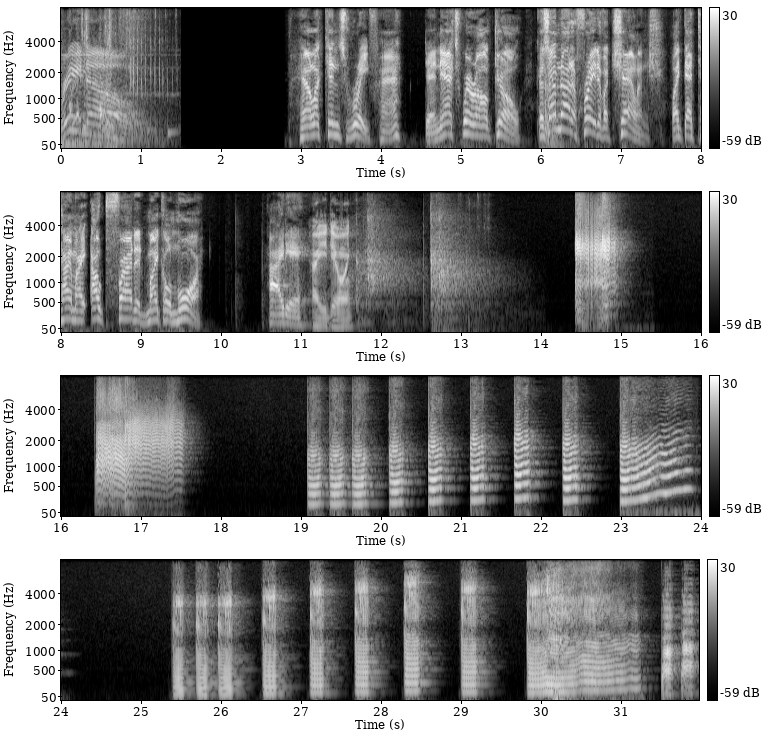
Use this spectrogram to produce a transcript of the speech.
Reno! Pelican's Reef, huh? Then that's where I'll go, because I'm not afraid of a challenge, like that time I outfarted Michael Moore. Hi there. How you doing? Oh,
